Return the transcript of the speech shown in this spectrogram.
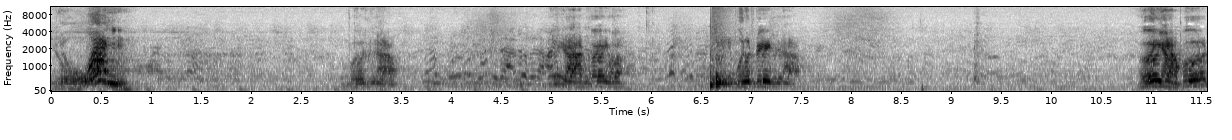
อยู่วันเปิดกันแล้วไม่รานไปวะเปิดเพลงกันแล้วเฮ้ยอย่าเปิด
